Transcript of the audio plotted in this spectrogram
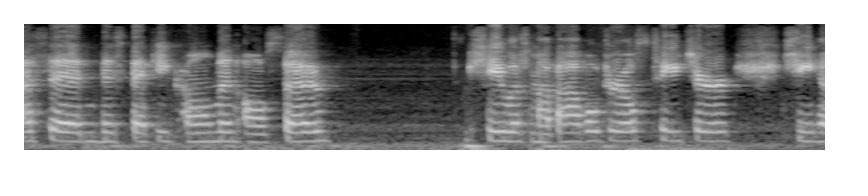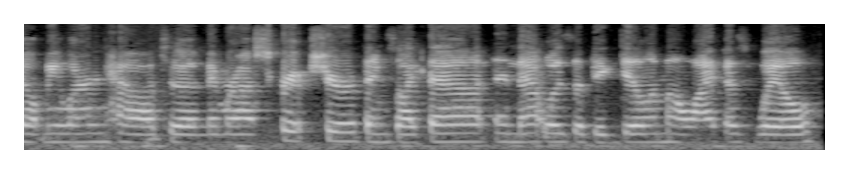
I said Miss Becky Coleman also. she was my Bible drills teacher. She helped me learn how to memorize scripture, things like that. And that was a big deal in my life as well.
